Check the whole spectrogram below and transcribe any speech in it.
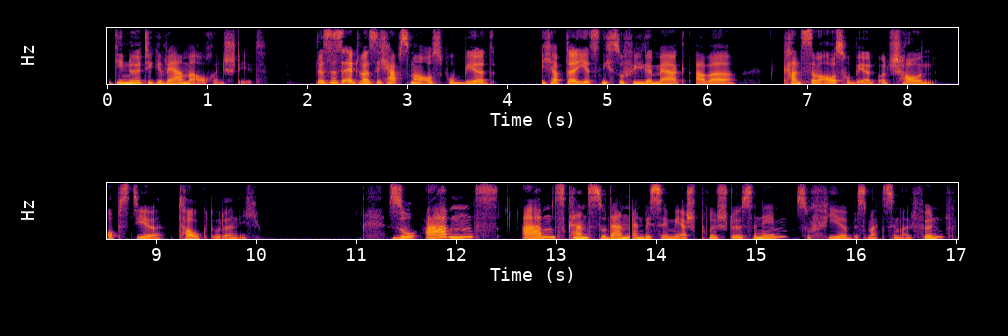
die nötige Wärme auch entsteht. Das ist etwas, ich habe es mal ausprobiert. Ich habe da jetzt nicht so viel gemerkt, aber kannst du mal ausprobieren und schauen, ob es dir taugt oder nicht. So, abends, abends kannst du dann ein bisschen mehr Sprühstöße nehmen, so vier bis maximal fünf.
